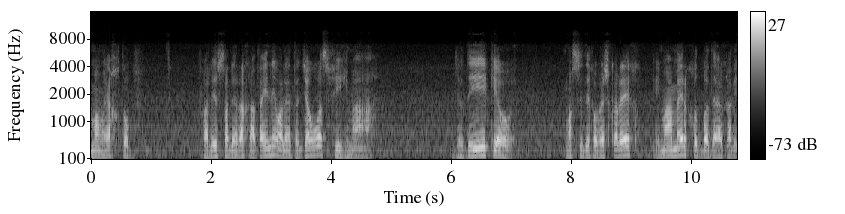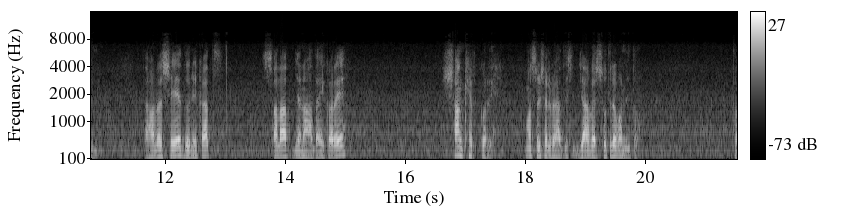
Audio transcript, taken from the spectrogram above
ইমাম ইয়াখতুব। ফালিসালে রাকাতাইনি ওয়ালা তাজাওয়াজ ফিহিমা যদি কেউ মসজিদে প্রবেশ করে ইমামের খুতবা দেওয়াকালীন, তাহলে সে দুরিকাত সালাত যেন আদায় করে, সংক্ষেপ করে। মুসলিম শরীফ হাদিস, জাবের সূত্রে বর্ণিত। তো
